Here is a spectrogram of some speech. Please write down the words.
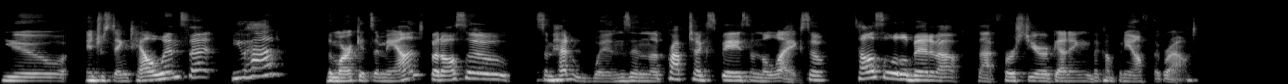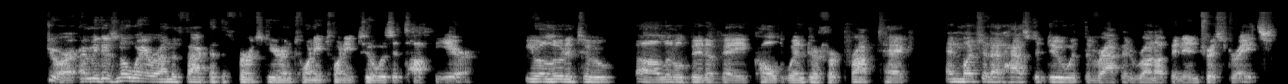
few interesting tailwinds that you had, the market demand, but also some headwinds in the prop tech space and the like. So tell us a little bit about that first year of getting the company off the ground. Sure. I mean, there's no way around the fact that the first year in 2022 was a tough year. You alluded to a little bit of a cold winter for prop tech and much of that has to do with the rapid run up in interest rates.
